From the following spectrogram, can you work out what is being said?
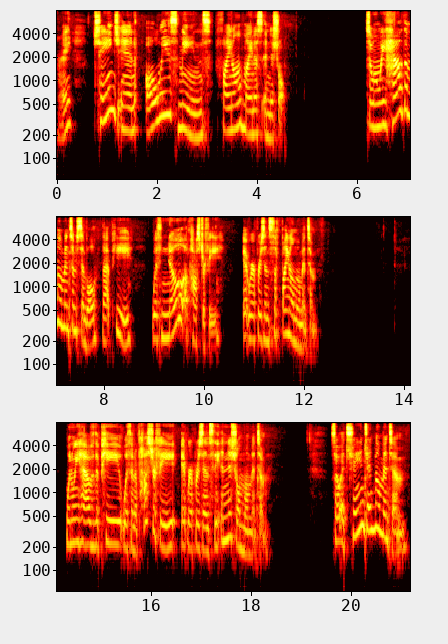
right? Change in always means final minus initial. So when we have the momentum symbol, that P, with no apostrophe, it represents the final momentum. When we have the P with an apostrophe, it represents the initial momentum. So a change in momentum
